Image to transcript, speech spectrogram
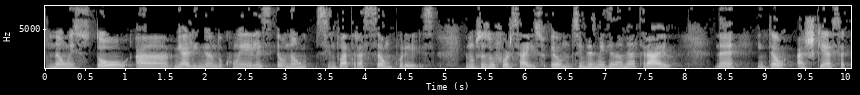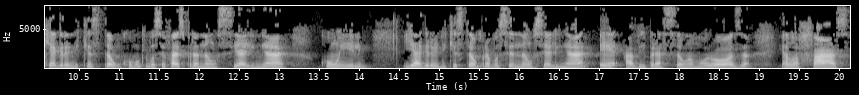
não estou ah, me alinhando com eles, eu não sinto atração por eles. Eu não preciso forçar isso. Eu simplesmente não me atraio, né? Então, acho que essa que é a grande questão. Como que você faz para não se alinhar com ele? E a grande questão para você não se alinhar é a vibração amorosa. Ela faz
